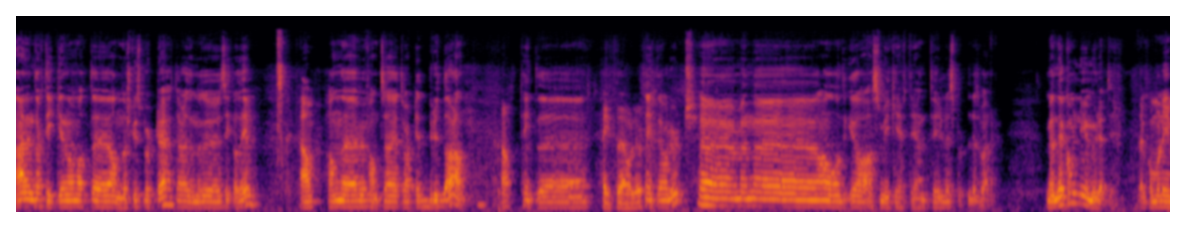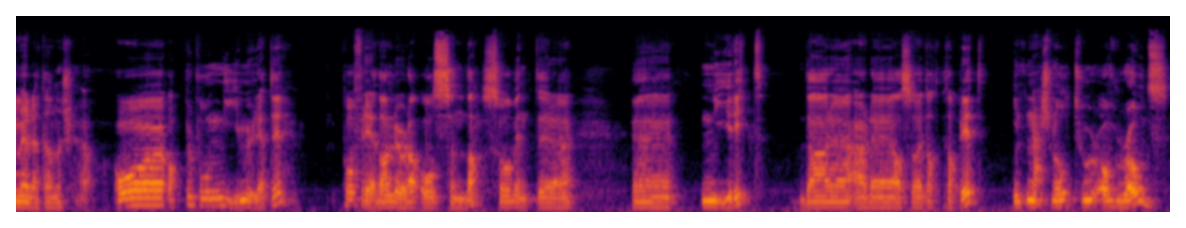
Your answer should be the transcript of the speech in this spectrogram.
nei, den taktikken om at uh, Anders skulle spurte, det var den du sikta til. Ja. Han befant seg etter hvert i et brudd der, da. Ja. Tenkte, Tenkte det var lurt. tenkte det var lurt. men han hadde ikke da, så mye krefter igjen til spurten, dessverre. Men det kommer nye muligheter. Det kommer nye muligheter, Anders. Ja. Og apropos nye muligheter. På fredag, lørdag og søndag så venter eh, nye ritt. Der eh, er det altså et et etapperitt. International Tour of Roads.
